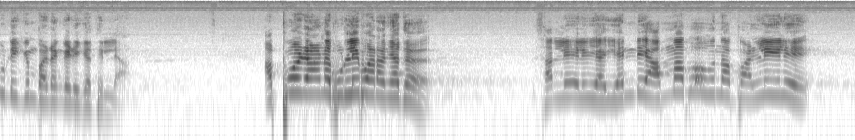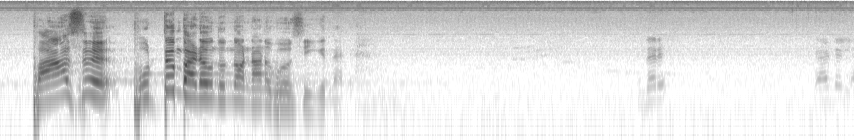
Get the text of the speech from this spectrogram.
കുടിക്കും പഴം കഴിക്കത്തില്ല. അപ്പോഴാണ് പുള്ളി പറഞ്ഞത് അല്ലേലിയ എന്റെ അമ്മ പോകുന്ന പള്ളിയിൽ പാസ് പുട്ടും പഴവും തിന്നുകൊണ്ടാണ് ഉപവസിക്കുന്നത് കേട്ടില്ല.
